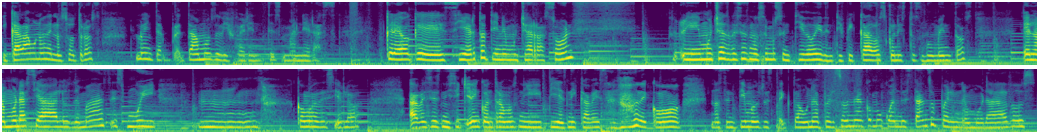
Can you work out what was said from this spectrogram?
y cada uno de nosotros lo interpretamos de diferentes maneras. Creo que es cierto, tiene mucha razón y muchas veces nos hemos sentido identificados con estos momentos. El amor hacia los demás es muy... Mmm, ¿Cómo decirlo? A veces ni siquiera encontramos ni pies ni cabeza, ¿no? De cómo nos sentimos respecto a una persona, como cuando están súper enamorados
